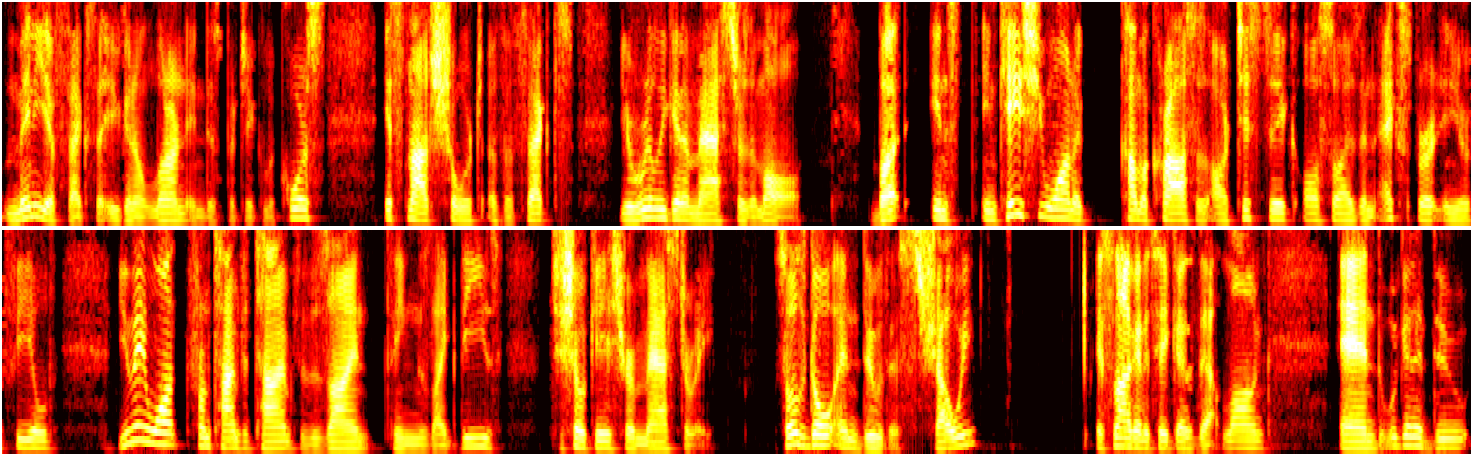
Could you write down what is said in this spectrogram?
many effects that you're going to learn in this particular course. It's not short of effects. You're really going to master them all. But in, in case you want to come across as artistic, also as an expert in your field, you may want from time to time to design things like these to showcase your mastery. So let's go and do this, shall we? It's not going to take us that long. And we're going to do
